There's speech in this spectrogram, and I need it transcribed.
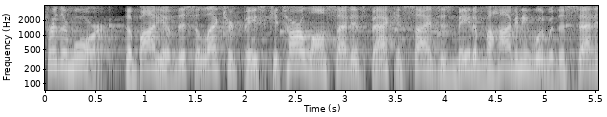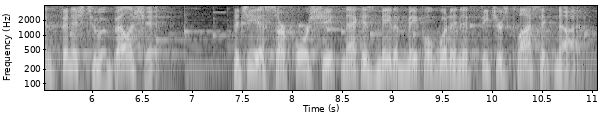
Furthermore, the body of this electric bass guitar alongside its back and sides is made of mahogany wood with a satin finish to embellish it. The GSR4 shaped neck is made of maple wood and it features plastic nut.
